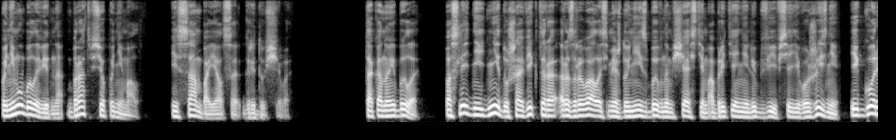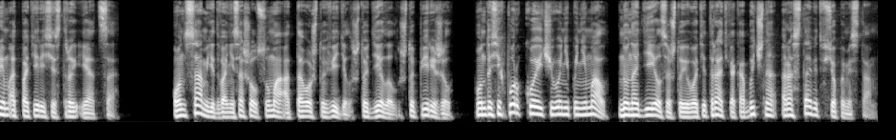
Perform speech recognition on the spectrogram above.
По нему было видно, брат все понимал и сам боялся грядущего. Так оно и было. Последние дни душа Виктора разрывалась между неизбывным счастьем обретения любви всей его жизни и горем от потери сестры и отца. Он сам едва не сошел с ума от того, что видел, что делал, что пережил. Он до сих пор кое-чего не понимал, но надеялся, что его тетрадь, как обычно, расставит все по местам.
